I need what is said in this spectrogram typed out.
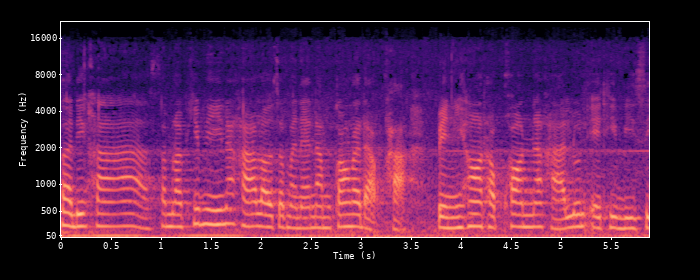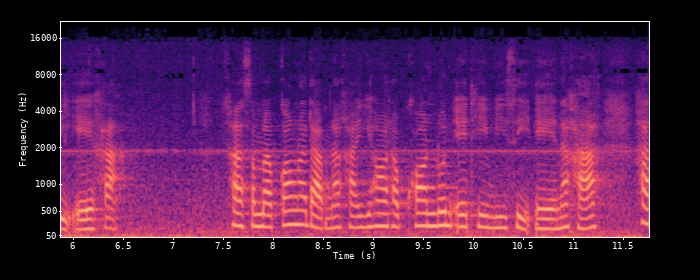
สวัสดีค่ะสำหรับคลิปนี้นะคะเราจะมาแนะนำกล้องระดับค่ะ เป็นยี่ห้อท็อปคอนนะคะ รุ่น ATB4A ค่ะ ค่ะสำหรับกล้องระดับนะคะ ยี่ห้อท็อปคอนรุ่น ATB4A นะคะ ค่ะ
